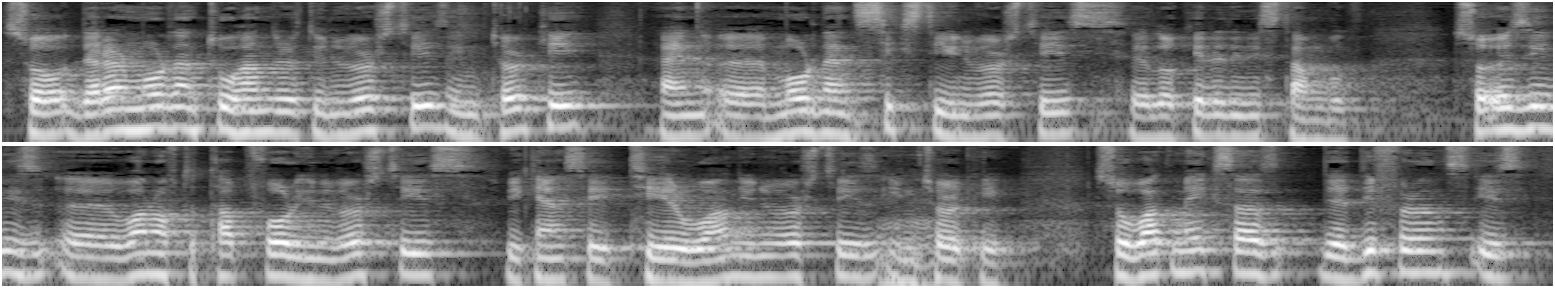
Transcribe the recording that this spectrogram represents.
So there are more than 200 universities in Turkey and uh, more than 60 universities uh, located in Istanbul. So Özyeğin is uh, one of the top four universities, we can say tier one universities mm-hmm. in Turkey. So what makes us the difference is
